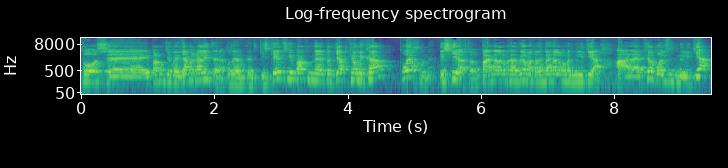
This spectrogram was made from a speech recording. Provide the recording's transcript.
πως ε, υπάρχουν και παιδιά μεγαλύτερα που δεν έχουν κριτική σκέψη, υπάρχουν ε, παιδιά πιο μικρά που έχουν. Ισχύει αυτό. Πάει ανάλογα με τα βιώματα, δεν πάει ανάλογα με την ηλικία. Αλλά πιο πολύ στην ηλικία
